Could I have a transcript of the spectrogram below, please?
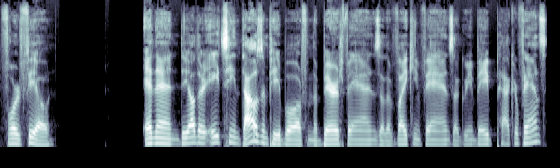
Ford Field. And then the other 18,000 people are from the Bears fans or the Viking fans or Green Bay Packer fans.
